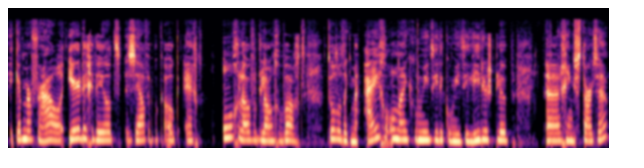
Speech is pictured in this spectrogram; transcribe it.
ik heb mijn verhaal al eerder gedeeld. Zelf heb ik ook echt ongelooflijk lang gewacht totdat ik mijn eigen online community, de Community Leaders Club, ging starten.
